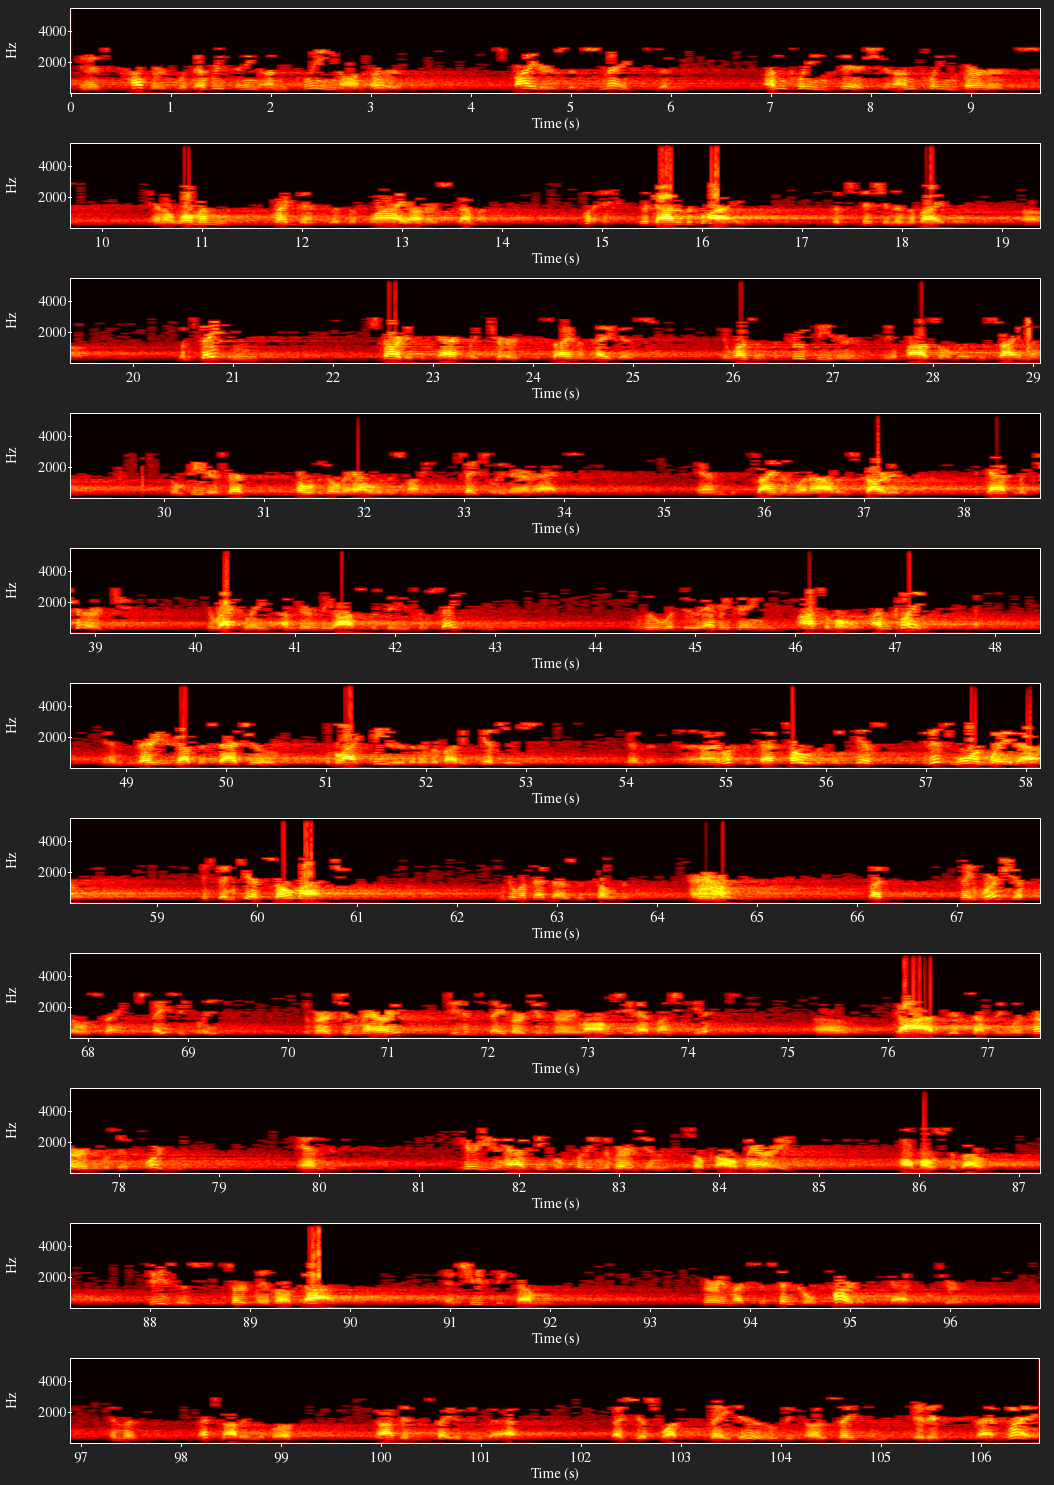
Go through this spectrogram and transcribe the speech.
and it's covered with everything unclean on earth. Spiders and snakes and unclean fish and unclean birds and a woman pregnant with a fly on her stomach. The God of the flies that's mentioned in the Bible. Uh, when Satan started the Catholic Church with Simon Magus, it wasn't the true Peter, the apostle, but it was Simon, whom Peter said, told to go to hell with his money, essentially there in Acts. And Simon went out and started the Catholic Church directly under the auspices of Satan, who would do everything possible unclean. And there you've got the statue of the Black Peter that everybody kisses. And I looked at that toe that they kiss, and it's worn way down. It's been kissed so much. Wonder what that does with COVID. But they worship those things, basically. The Virgin Mary, she didn't stay virgin very long. She had a bunch of kids. God did something with her that was important. And here you have people putting the Virgin, so-called Mary, almost above Jesus, certainly above God. And she's become very much the central part of the Catholic Church. And the, that's not in the book. God didn't say to do that. That's just what they do because Satan did it that way.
